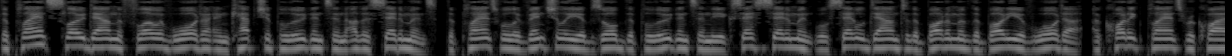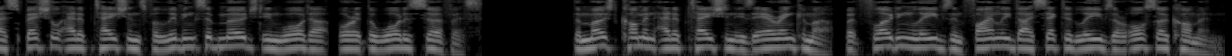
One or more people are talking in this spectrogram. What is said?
The plants slow down the flow of water and capture pollutants and other sediments. The plants will eventually absorb the pollutants and the excess sediment will settle down to the bottom of the body of water. Aquatic plants require special adaptations for living submerged in water, or at the water's surface. The most common adaptation is aerenchyma, but floating leaves and finely dissected leaves are also common.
